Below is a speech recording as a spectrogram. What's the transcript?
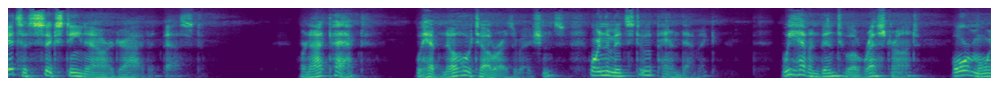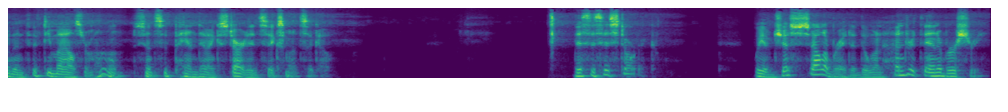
It's a 16 hour drive at best. We're not packed. We have no hotel reservations. We're in the midst of a pandemic. We haven't been to a restaurant or more than 50 miles from home since the pandemic started six months ago. This is historic. We have just celebrated the 100th anniversary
